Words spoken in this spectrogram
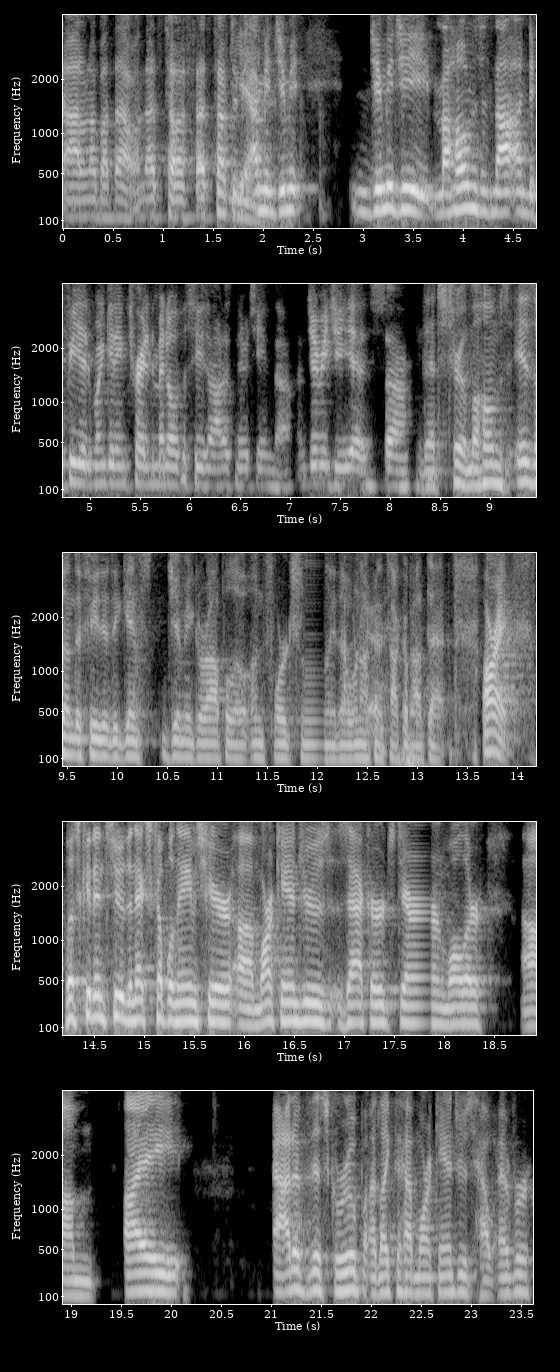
I don't know about that one. That's tough. That's tough to yeah. be. I mean, Jimmy Jimmy G, Mahomes is not undefeated when getting traded middle of the season on his new team, though. And Jimmy G is. So that's true. Mahomes is undefeated against Jimmy Garoppolo. Unfortunately, though, that's we're not going to talk about that. All right, let's get into the next couple names here. Uh, Mark Andrews, Zach Ertz, Darren Waller. Um, I out of this group, I'd like to have Mark Andrews. However,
